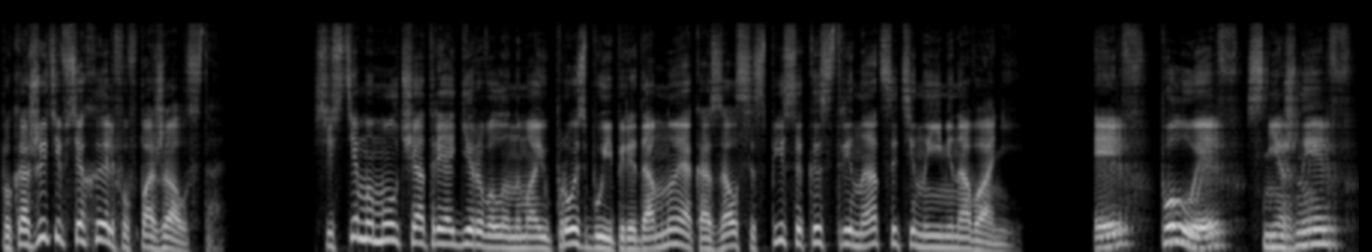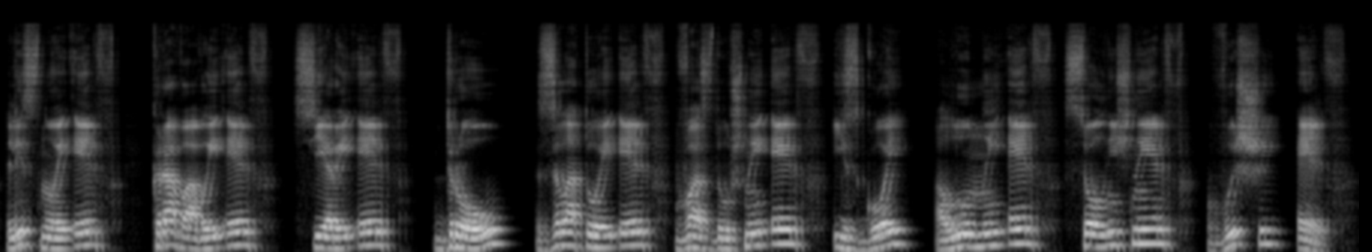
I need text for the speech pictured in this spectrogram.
покажите всех эльфов, пожалуйста. Система молча отреагировала на мою просьбу, и передо мной оказался список из 13 наименований. Эльф, полуэльф, снежный эльф, лесной эльф, кровавый эльф, серый эльф, дроу, золотой эльф, воздушный эльф, изгой, лунный эльф, солнечный эльф, высший эльф.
